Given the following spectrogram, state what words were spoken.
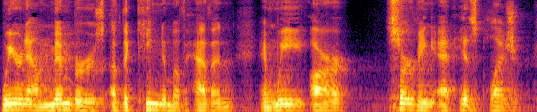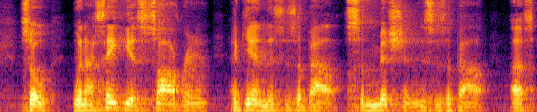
we are now members of the kingdom of heaven and we are serving at his pleasure. So when I say he is sovereign, again, this is about submission. This is about us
